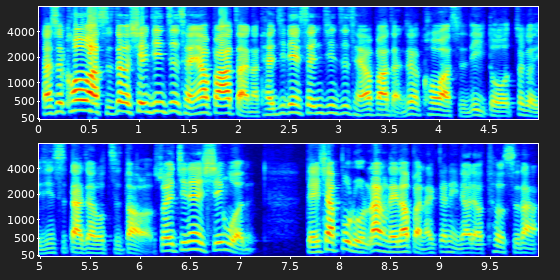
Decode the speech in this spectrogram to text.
但是 CoWoS 这个先进制程要发展了，台积电先进制程要发展，这个 CoWoS 利多，这个已经是大家都知道了，所以今天的新闻，等一下不如让雷老板来跟你聊聊特斯拉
